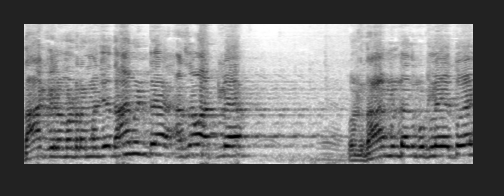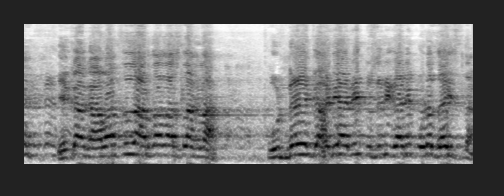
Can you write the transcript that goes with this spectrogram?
दहा किलोमीटर म्हणजे दहा मिनिटं असं वाटलं. पण दहा मिनिटात कुठला येतोय? एका गावातच अर्धा तास लागला. पुढे गाडी आली दुसरी गाडी पुढे जाईच ना.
